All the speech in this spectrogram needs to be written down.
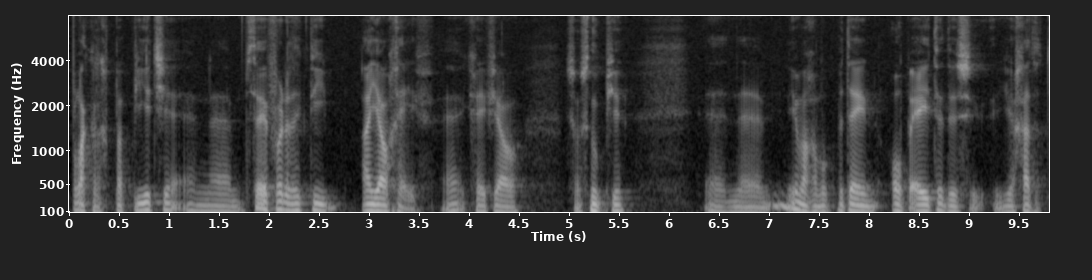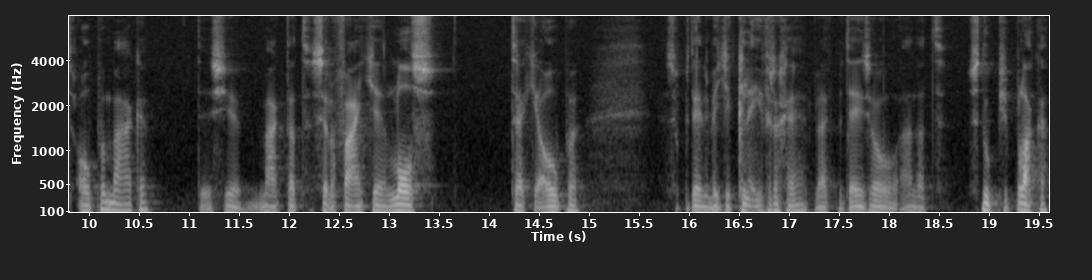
plakkerig papiertje. En uh, stel je voor dat ik die aan jou geef. Hè? Ik geef jou zo'n snoepje. En uh, je mag hem ook meteen opeten, dus je gaat het openmaken. Dus je maakt dat cellofaantje los, trek je open. Het is ook meteen een beetje kleverig, hè? blijft meteen zo aan dat snoepje plakken.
